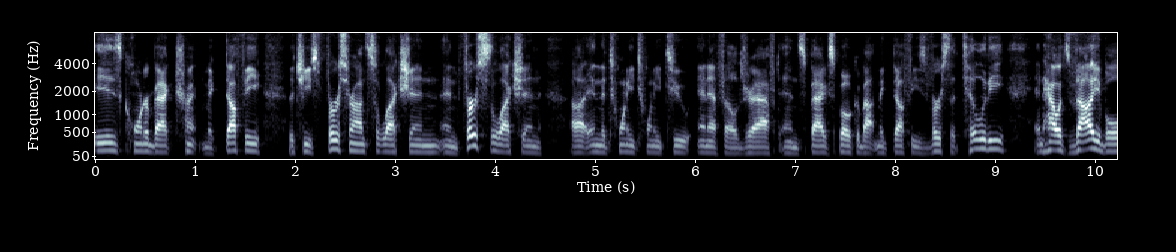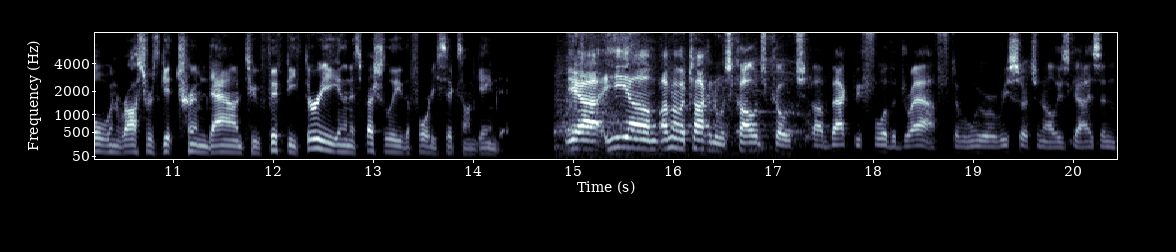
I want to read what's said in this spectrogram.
is cornerback Trent McDuffie, the Chiefs' first round selection and first selection uh, in the 2022 NFL draft. And Spag spoke about McDuffie's versatility and how it's valuable when rosters get trimmed down to 53 and then especially the 46 on game day. Yeah, he. Um, I remember talking to his college coach uh, back before the draft when we were researching all these guys, and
